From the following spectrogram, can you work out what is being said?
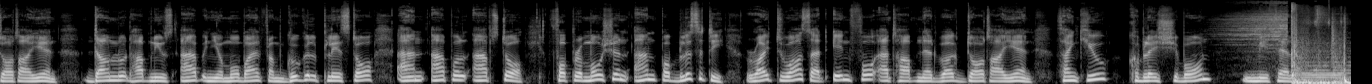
www.hubnetwork.in. Download Hub News app in your mobile from Google Play Store and Apple App Store. For promotion and publicity, write to us at info at hubnetwork.in. Thank you. Khublei Shibun, Mithela.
